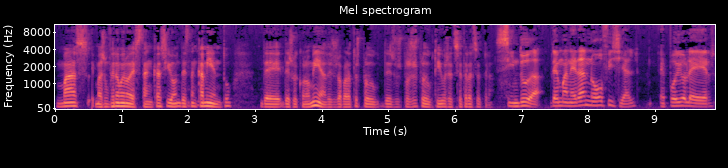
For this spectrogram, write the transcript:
más, más un fenómeno de estancación, de estancamiento de, su economía, de sus aparatos, de sus procesos productivos, etcétera, etcétera. Sin duda, de manera no oficial, he podido leer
